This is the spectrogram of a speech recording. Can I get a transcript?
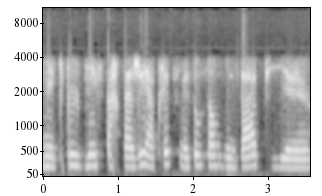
mais qui peut bien se partager. Après tu mets ça au centre d'une table puis euh,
